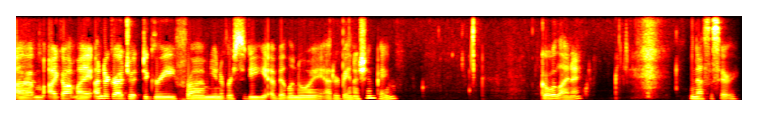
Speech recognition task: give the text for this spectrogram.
Um, I got my undergraduate degree from University of Illinois at Urbana-Champaign. Go Illini. Necessary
